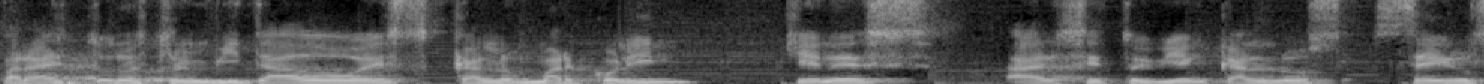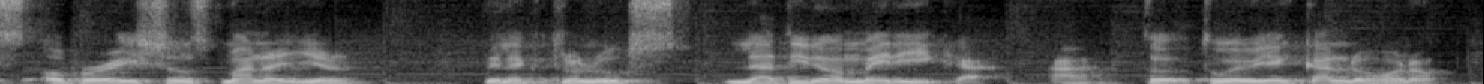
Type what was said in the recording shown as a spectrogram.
Para esto, nuestro invitado es Carlos Marcolín, quien es, a ver si estoy bien, Carlos, Sales Operations Manager de Electrolux Latinoamérica. ¿Ah? ¿Tuve bien, Carlos, o no?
